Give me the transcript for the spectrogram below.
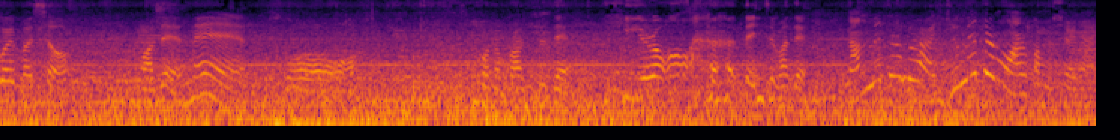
ごい場所までねこうこの感じで広展示まで何メートルぐらい10メートルもあるかもしれない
